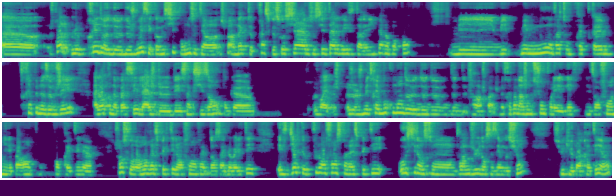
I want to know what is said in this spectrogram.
Euh, je crois le prêt de, de, de jouer, c'est comme si pour nous c'était un, je sais pas, un acte presque social, sociétal. Vous voyez, c'était hyper important mais, mais, mais nous, en fait, on prête quand même très peu nos objets, alors qu'on a passé l'âge de, des 5-6 ans. Donc, euh, ouais, je, je, mettrais beaucoup moins de, de, de, enfin, je, je mettrais pas d'injonction pour les, les, enfants ni les parents pour, prêter. Euh, je pense qu'il faut vraiment respecter l'enfant en fait dans sa globalité et se dire que plus l'enfant sera respecté aussi dans son point de vue, dans ses émotions, celui qui veut pas prêter, hein,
